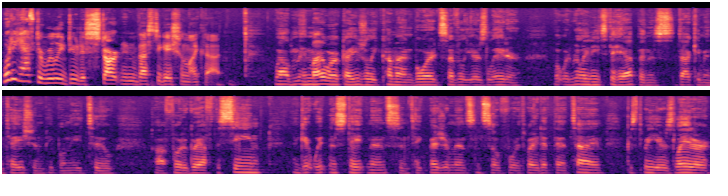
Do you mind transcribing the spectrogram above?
what do you have to really do to start an investigation like that? Well, in my work, I usually come on board several years later. But what really needs to happen is documentation. People need to uh, photograph the scene and get witness statements and take measurements and so forth right at that time, because three years later,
